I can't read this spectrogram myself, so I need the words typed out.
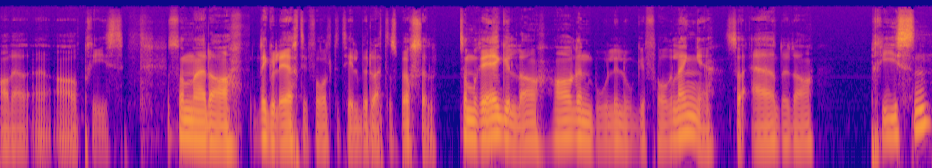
av, av, pris, som er da regulert i forhold til tilbud og etterspørsel. Som regel da har en bolig ligget for lenge, så er det da prisen,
